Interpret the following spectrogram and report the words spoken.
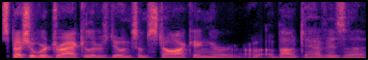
especially where Dracula is doing some stalking or, or about to have his uh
